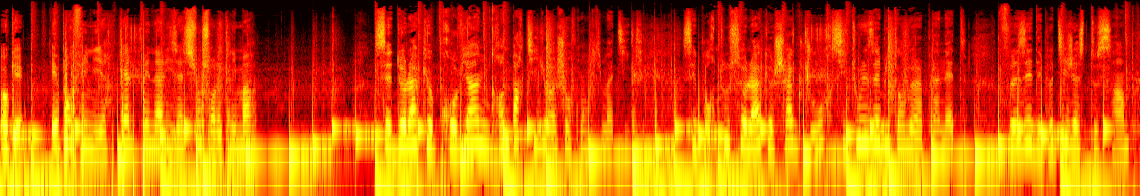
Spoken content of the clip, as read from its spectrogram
Ok, et pour finir, quelle pénalisation sur le climat C'est de là que provient une grande partie du réchauffement climatique. C'est pour tout cela que chaque jour, si tous les habitants de la planète faisaient des petits gestes simples,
